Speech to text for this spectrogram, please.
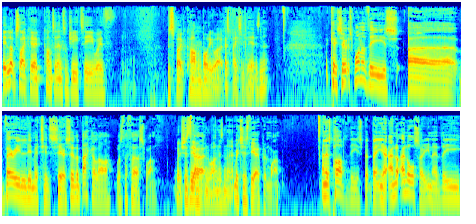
it looks like a Continental GT with bespoke carbon bodywork. That's basically it, isn't it? Okay, so it's one of these uh, very limited series. So the Bacalar was the first one, Which is the Uh, open one, isn't it? which is the open one, and it's part of these, but, but yeah, and and also you know the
